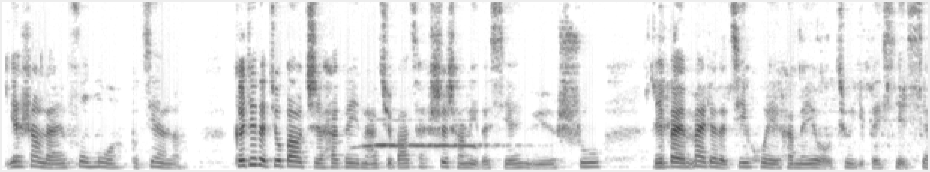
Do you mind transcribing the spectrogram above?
淹上来覆没不见了。隔天的旧报纸还可以拿去包菜市场里的咸鱼书，连被卖掉的机会还没有，就已被写下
